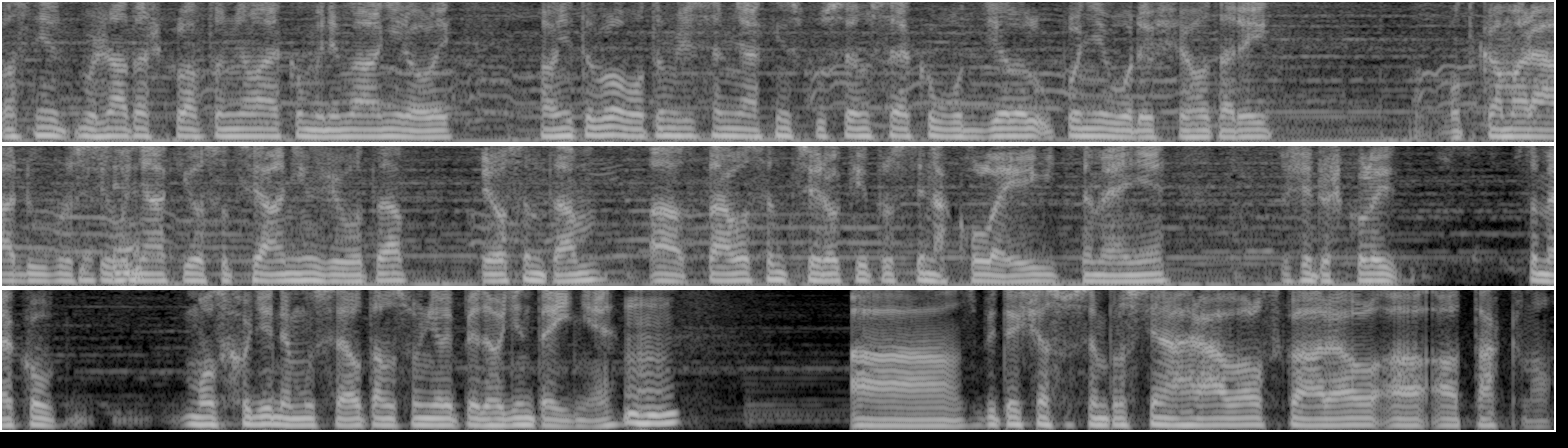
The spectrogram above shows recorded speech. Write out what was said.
Vlastně možná ta škola v tom měla jako minimální roli. Hlavně to bylo o tom, že jsem nějakým způsobem se jako oddělil úplně ode všeho tady, od kamarádů, prostě Jasně. od nějakého sociálního života. Jel jsem tam a strávil jsem tři roky prostě na koleji víceméně, protože do školy jsem jako moc chodit nemusel, tam jsme měli pět hodin týdně Mhm. a zbytek času jsem prostě nahrával, skládal a, a tak no.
